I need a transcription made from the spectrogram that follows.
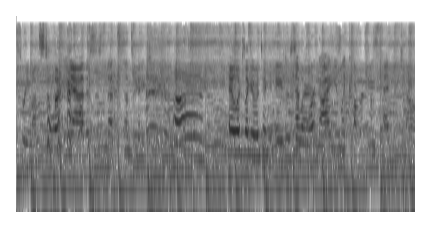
three months to learn. yeah, this is that's that's a extreme. Ah, it looks like it would take ages to That learn. poor guy, he's like covered head to toe.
